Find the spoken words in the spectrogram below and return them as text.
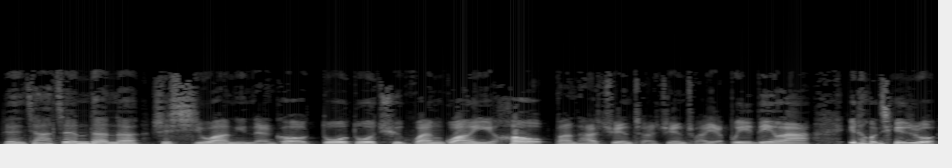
人家真的呢是希望你能够多多去观光，以后帮他宣传宣传也不一定啦。一同进入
